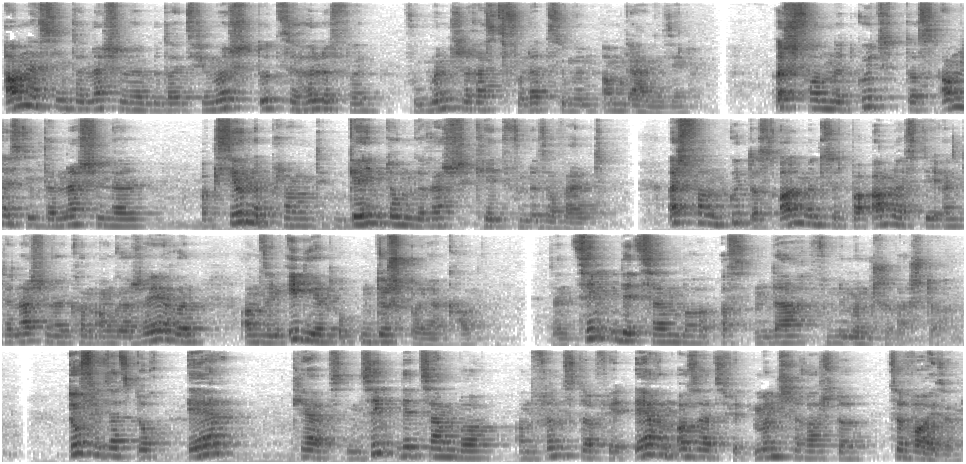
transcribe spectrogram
Amnesty International bedeit fir mech dort zu hëllefen wo Mënscherechtsverletzungen am Gange sinn. Ech fand es gut, dats Amnesty International Aktiune plant géint d'Ongerechtkeet vun dieser Welt. Ech fand gut, dats allmen sech bei Amnesty International kann engagieren an seg Ideen op den bringen kann. Den 10. Dezember ass den Dach vun de Mënscherechter. Dofir setzt doch er kehrt den 10. Dezember an Fënster fir Ehrenersatz fir d Mënscherechter ze weisen.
